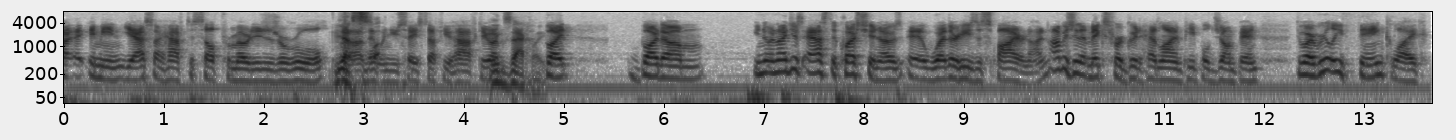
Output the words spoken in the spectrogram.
I, I mean, yes, I have to self promote it as a rule. Yes. uh, that when you say stuff, you have to. Exactly. But, but um, you know, and I just asked the question: I was uh, whether he's a spy or not. And obviously, that makes for a good headline. People jump in. Do I really think like,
